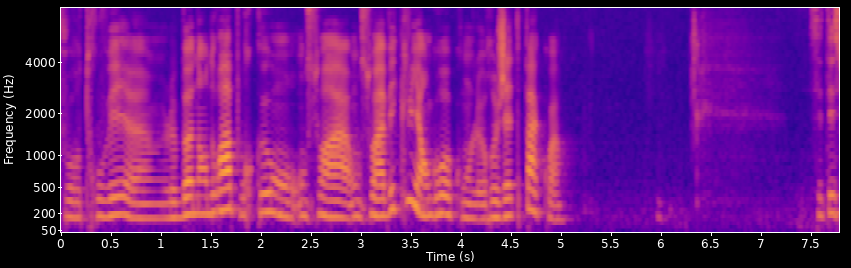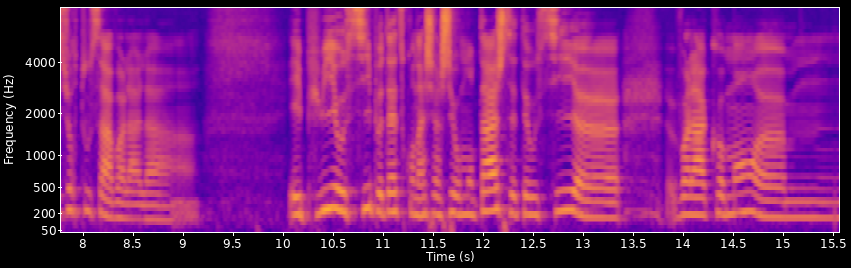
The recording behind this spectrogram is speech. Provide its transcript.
pour trouver euh, le bon endroit pour qu'on on soit, on soit avec lui, en gros, qu'on le rejette pas. quoi. C'était surtout ça, voilà. Et puis aussi, peut-être ce qu'on a cherché au montage, c'était aussi, euh, voilà, comment, euh,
